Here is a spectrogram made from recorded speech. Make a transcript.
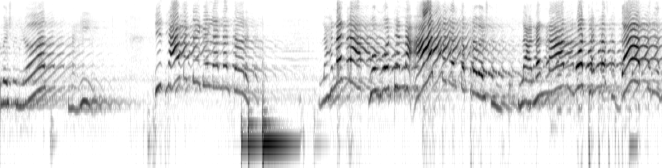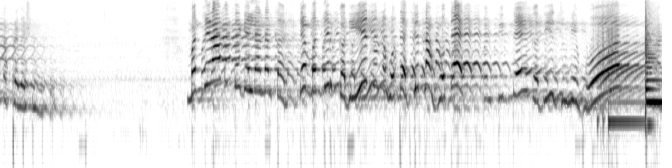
प्रवेश मिळत नाही. तीर्थामध्ये गेल्यानंतर लहानांना व मोठ्यांना आजपर्यंत प्रवेश मिळतो. लहानांना मोठ्यांना सुद्धा आजपर्यंत प्रवेश मिळतो. मंदिरामध्ये गेल्यानंतर ते मंदिर कधी जुने होते जीर्ण होते पण तिथे कधी जुने होत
